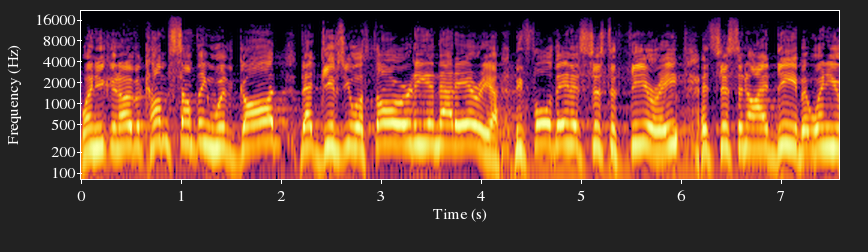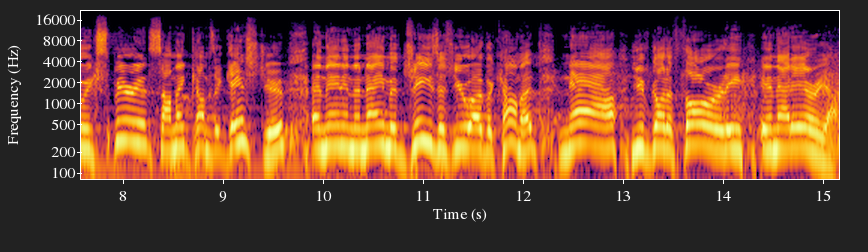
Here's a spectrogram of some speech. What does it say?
When you can overcome something with God, that gives you authority in that area. Before then, it's just a theory, it's just an idea. But when you experience something comes against you, and then in the name of Jesus, you overcome it, now you've got authority in that area.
